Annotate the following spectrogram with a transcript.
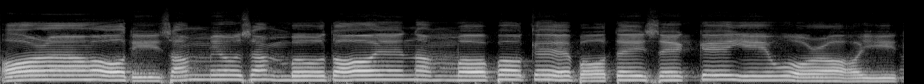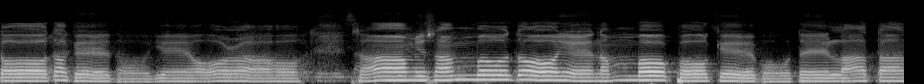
阿拉哈提三藐三菩提耶南无波揭波提色揭耶乌拉伊多他揭多耶阿拉哈三藐三菩提耶南无波揭波提拉达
